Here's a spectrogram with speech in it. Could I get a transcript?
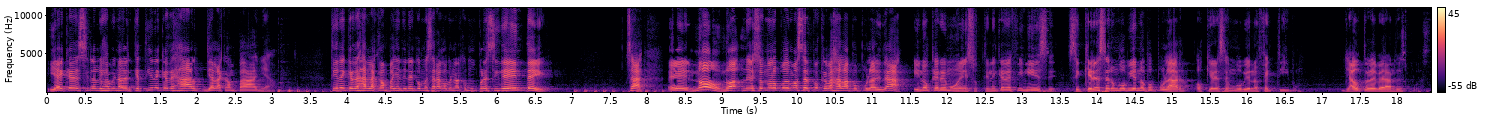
y hay que decirle a Luis Abinader que tiene que dejar ya la campaña. Tiene que dejar la campaña, tiene que comenzar a gobernar como un presidente. O sea, eh, no, no, eso no lo podemos hacer porque baja la popularidad y no queremos eso. Tienen que definirse si quieren ser un gobierno popular o quieren ser un gobierno efectivo. Ya ustedes verán después.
